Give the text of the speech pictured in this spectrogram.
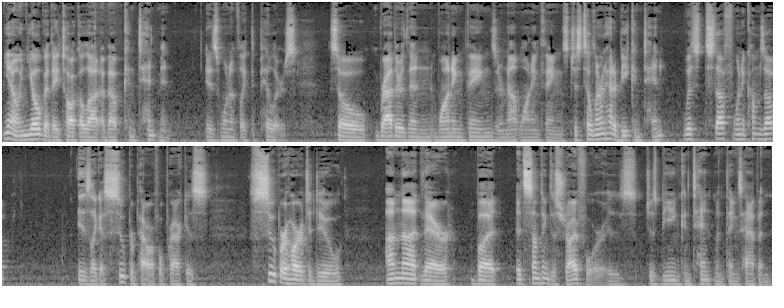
you know, in yoga they talk a lot about contentment is one of like the pillars. So rather than wanting things or not wanting things, just to learn how to be content with stuff when it comes up is like a super powerful practice. Super hard to do. I'm not there, but it's something to strive for is just being content when things happen.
